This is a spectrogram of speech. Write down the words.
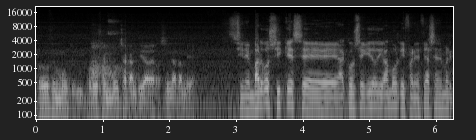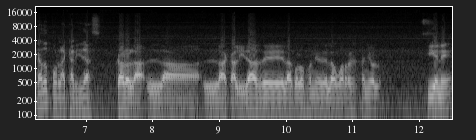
producen, producen mucha cantidad de resina también. Sin embargo, sí que se ha conseguido, digamos, diferenciarse en el mercado por la calidad. Claro, la, la, calidad de la colofonia del aguarrás español tiene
